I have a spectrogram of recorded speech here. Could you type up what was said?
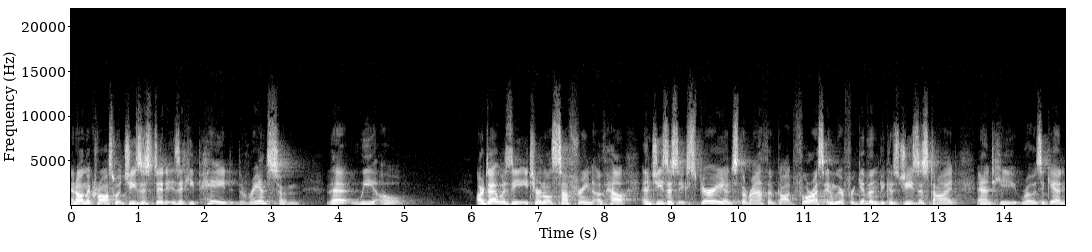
And on the cross, what Jesus did is that he paid the ransom that we owe. Our debt was the eternal suffering of hell, and Jesus experienced the wrath of God for us, and we are forgiven because Jesus died and he rose again.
